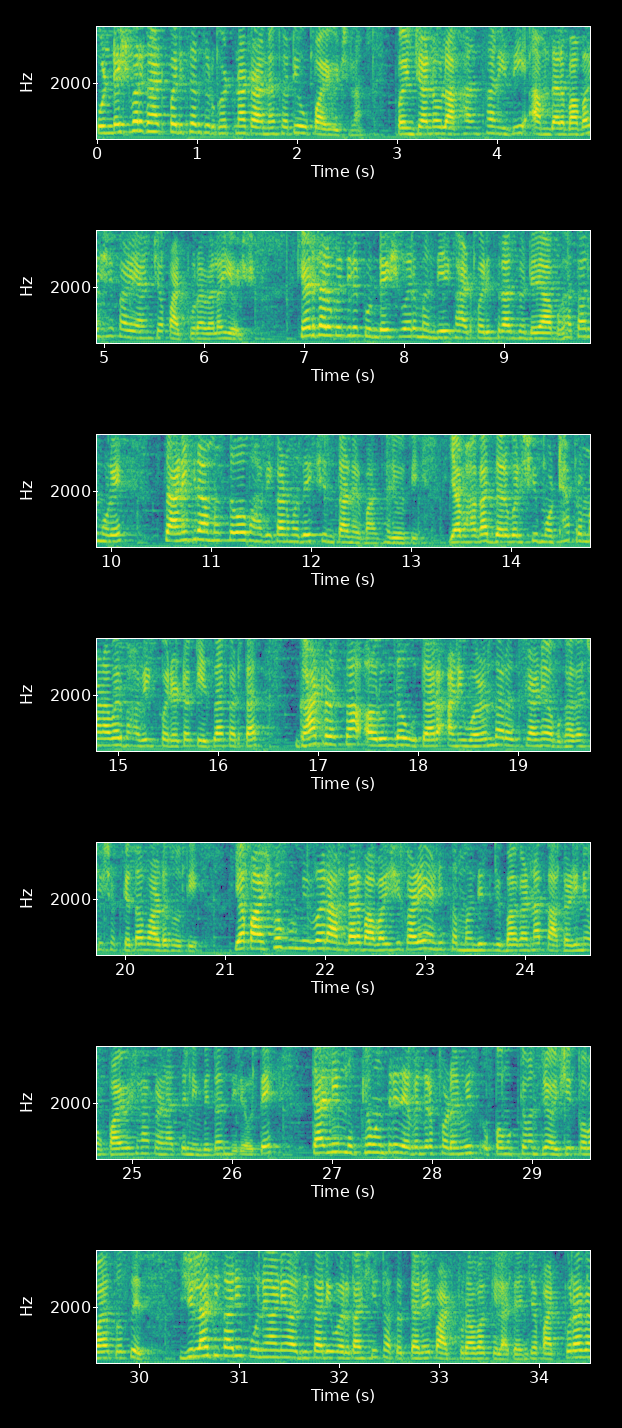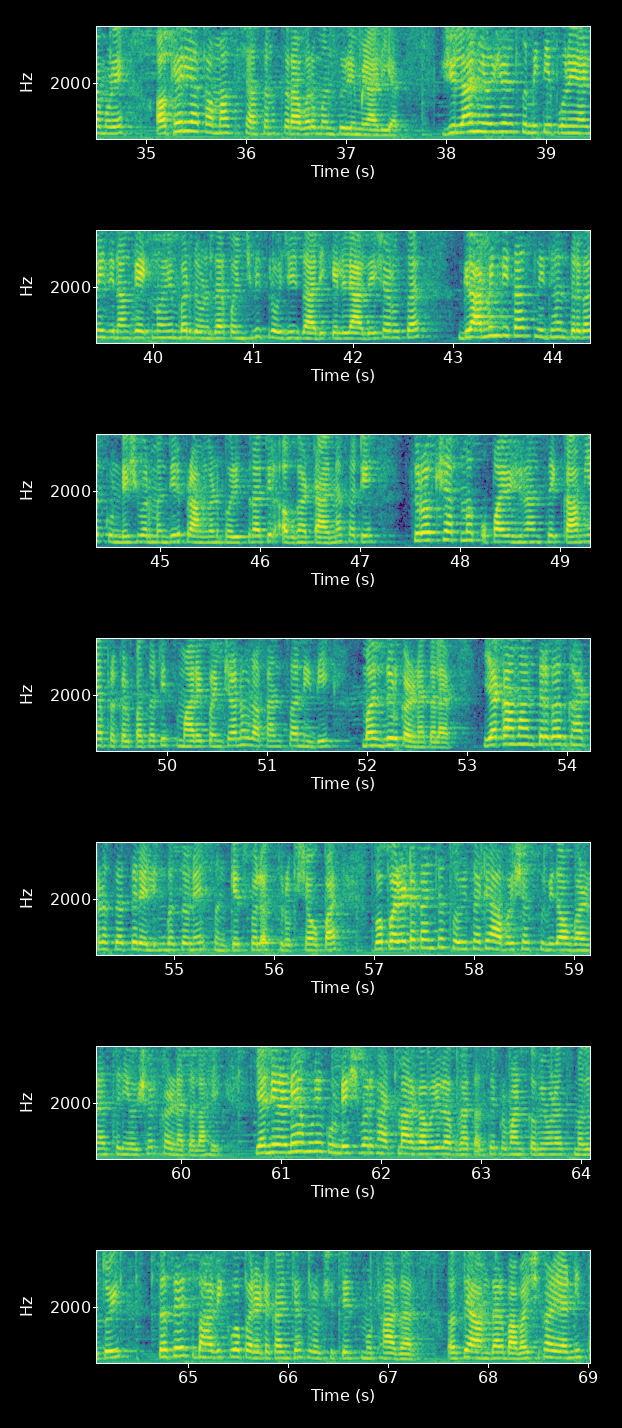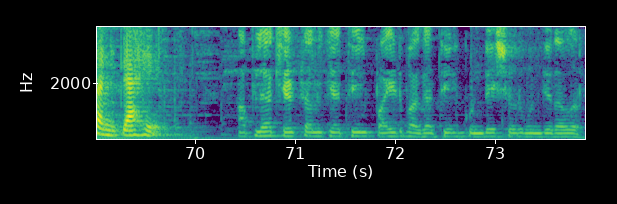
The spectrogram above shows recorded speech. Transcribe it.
कुंडेश्वर घाट परिसर दुर्घटना टाळण्यासाठी उपाययोजना. पंच्याण्णव लाखांचा निधी आमदार बाबाजी काळे यांच्या पाठपुराव्याला यश. खेड तालुक्यातील कुंडेश्वर मंदिर घाट परिसरात घडलेल्या अपघातांमुळे स्थानिक ग्रामस्थ व भाविकांमध्ये चिंता निर्माण झाली होती. या भागात दरवर्षी मोठ्या प्रमाणावर भाविक पर्यटक ये जा करतात. घाट रस्ता अरुंद उतार आणि वळणदार असल्याने अपघाताची शक्यता वाढत होती. या पार्श्वभूमीवर आमदार बाबाजी काळे यांनी संबंधित विभागांना तातडीने उपाययोजना करण्याचे निवेदन दिले होते. त्यांनी मुख्यमंत्री देवेंद्र फडणवीस उपमुख्यमंत्री अजित पवार तसेच जिल्हाधिकारी पुणे आणि अधिकारी वर्गाशी सातत्याने पाठपुरावा केला. त्यांच्या पाठपुराव्यामुळे अखेर या कामास शासन स्तरावर मंजुरी मिळाली आहे. जिल्हा नियोजन समिती पुणे यांनी दिनांक एक नोव्हेंबर दोन हजार पंचवीस रोजी जारी केलेल्या आदेशानुसार ग्रामीण विकास निधी अंतर्गत कुंडेश्वर मंदिर प्रांगण परिसरातील अपघात टाळण्यासाठी सुरक्षात्मक उपाययोजनांचे काम या प्रकल्पासाठी सुमारे पंच्याण्णव लाखांचा निधी मंजूर करण्यात आला आहे या कामाअंतर्गत घाट रस्त्याचे रेलिंग बसवणे संकेत फलक सुरक्षा उपाय व पर्यटकांच्या सोयीसाठी आवश्यक सुविधा उभारण्याचे नियोजन करण्यात आलं आहे. या निर्णयामुळे कुंडेश्वर घाट मार्गावरील अपघाताचे प्रमाण कमी होण्यास मदत होईल तसेच भाविक व पर्यटकांच्या सुरक्षिततेस मोठा आधार असे आमदार बाबाजी काळे यांनी सांगितले आहे. आपल्या खेड तालुक्यातील पाईट भागातील कुंडेश्वर मंदिरावर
